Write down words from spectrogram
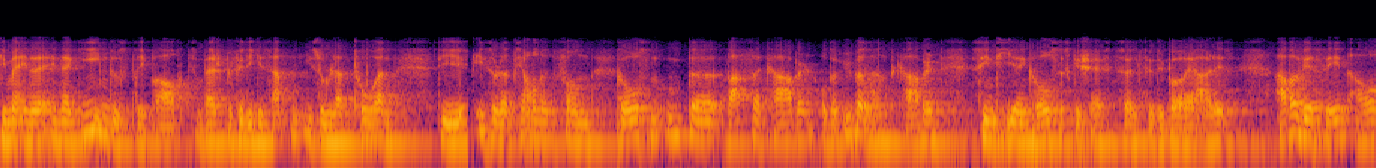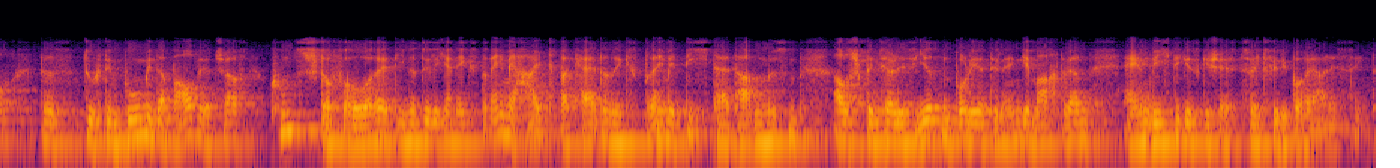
die man in der Energieindustrie braucht, zum Beispiel für die gesamten Isolatoren, die Isolationen von großen Unterwasserkabeln oder Überlandkabeln sind hier ein großes Geschäftsfeld für die Borealis. Aber wir sehen auch, dass durch den Boom in der Bauwirtschaft Kunststoffrohre, die natürlich eine extreme Haltbarkeit und extreme Dichtheit haben müssen, aus spezialisierten Polyethylen gemacht werden, ein wichtiges Geschäftsfeld für die Borealis sind.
